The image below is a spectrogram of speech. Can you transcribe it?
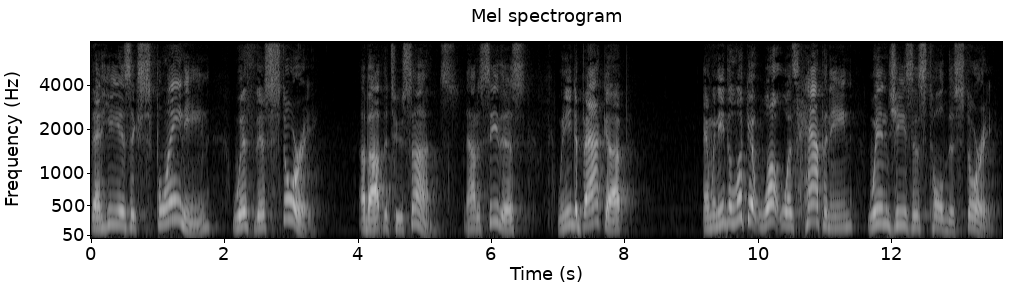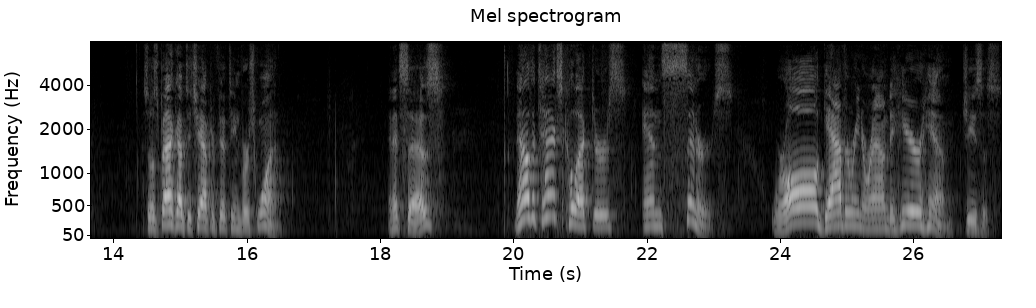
that he is explaining with this story about the two sons. Now, to see this, we need to back up and we need to look at what was happening when Jesus told this story. So let's back up to chapter 15, verse 1. And it says, Now the tax collectors and sinners were all gathering around to hear him, Jesus.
